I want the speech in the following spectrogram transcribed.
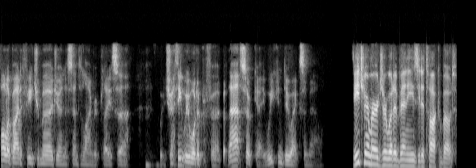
followed by the feature merger and the centerline replacer which I think we would have preferred, but that's okay. We can do XML. Feature merger would have been easy to talk about.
